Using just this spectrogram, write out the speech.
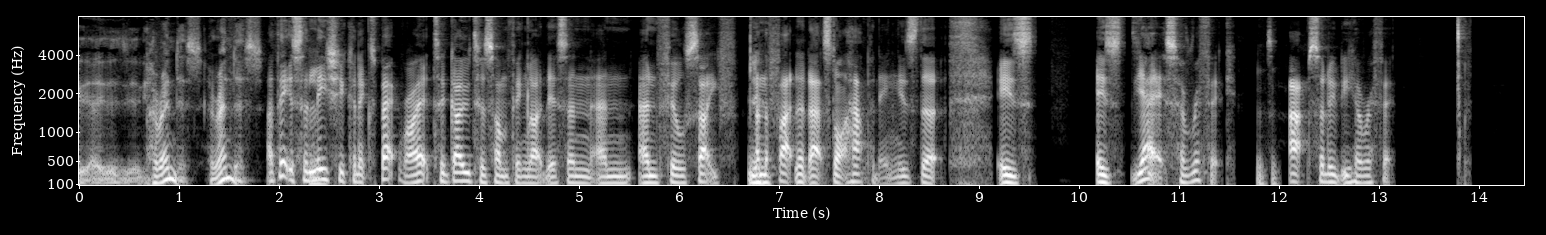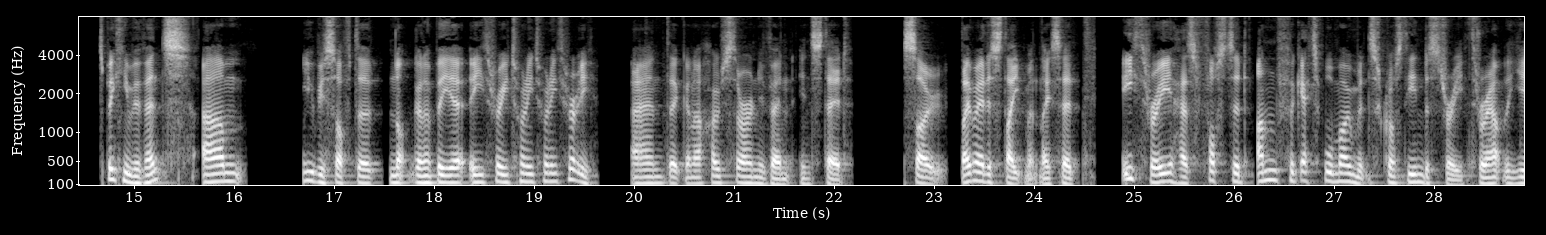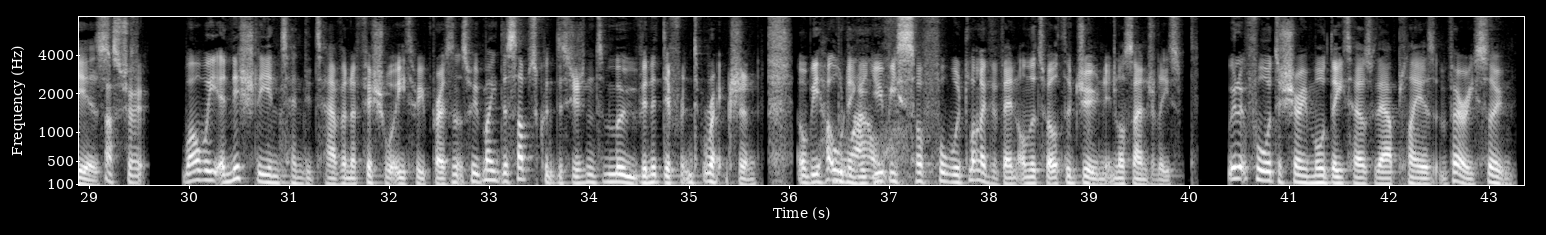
horrendous, horrendous. I think it's the least you can expect, right? To go to something like this and and and feel safe. Yeah. And the fact that that's not happening is that is is yeah, it's horrific. It's absolutely horrific. Speaking of events, um, Ubisoft are not going to be at E E3 2023 and they're going to host their own event instead. So they made a statement. They said E3 has fostered unforgettable moments across the industry throughout the years. That's true. While we initially intended to have an official E3 presence, we've made the subsequent decision to move in a different direction. We'll be holding Wow. a Ubisoft Forward Live event on the 12th of June in Los Angeles. We look forward to sharing more details with our players very soon.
